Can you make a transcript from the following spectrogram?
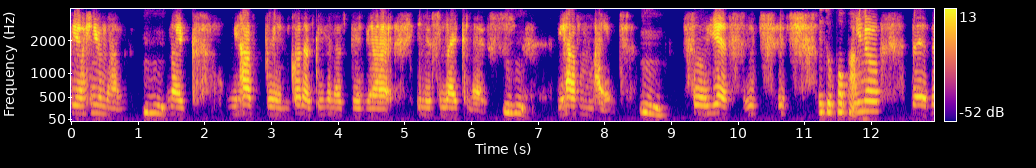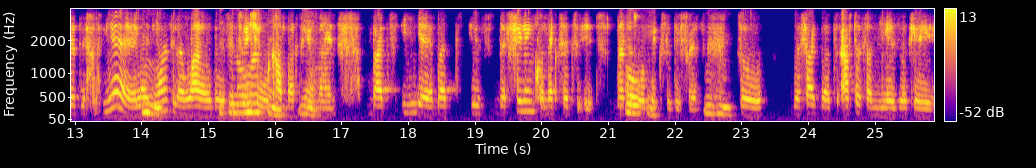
We are human. Mm-hmm. Like we have brain. God has given us brain. We are in His likeness. Mm-hmm. We have mind. Mm. So yes, it's it's It will pop up. you know the the, the yeah like Mm. once in a while the It's situation will come back to yeah. your mind. But yeah, but it's the feeling connected to it. That is what makes a difference. Mm-hmm. So the fact that after some years, okay,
